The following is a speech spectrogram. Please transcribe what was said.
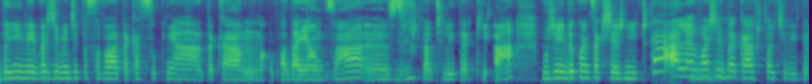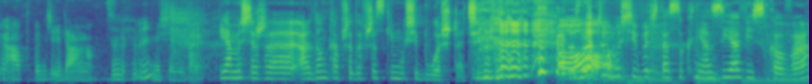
do niej najbardziej będzie pasowała taka suknia taka mm, opadająca e, z- w kształcie literki A. Może nie do końca księżniczka, ale właśnie taka w kształcie litery A to będzie idealna. Tak mi się wydaje. Ja myślę, że Aldonka przede wszystkim musi błyszczeć. To znaczy musi być ta suknia zjawiskowa.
